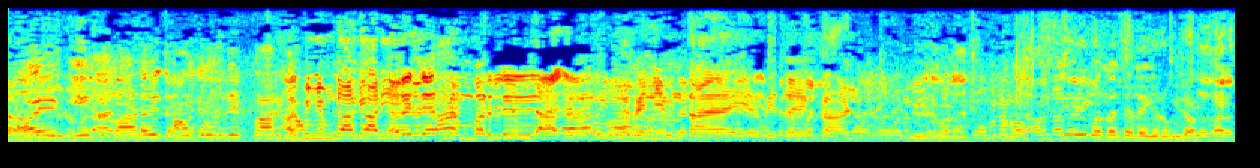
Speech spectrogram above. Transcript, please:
हाँ, एक ये दुकान अभी धामपुर में देख अभी निमटा के आ रही है नंबर ले अभी निमटाया है अभी तो एक कांड। पता चलेगी रुक जाओ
